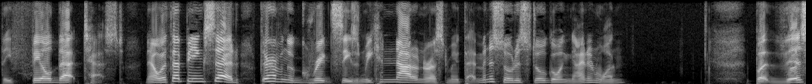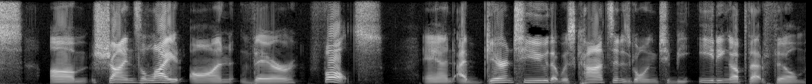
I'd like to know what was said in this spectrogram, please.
They failed that test. Now, with that being said, they're having a great season. We cannot underestimate that. Minnesota is still going 9 and 1. But this um, shines a light on their faults. And I guarantee you that Wisconsin is going to be eating up that film,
